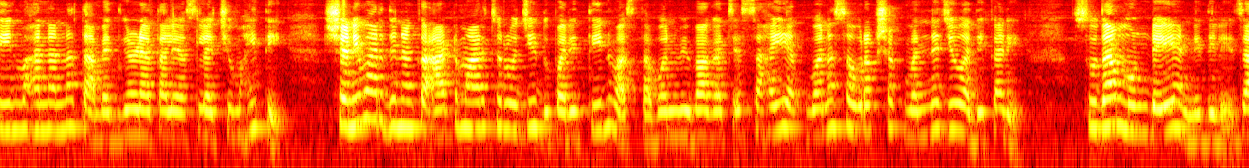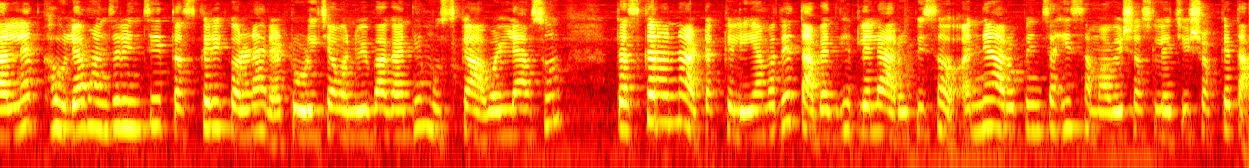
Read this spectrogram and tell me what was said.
तीन वाहनांना ताब्यात घेण्यात आले असल्याची माहिती शनिवार दिनांक आठ मार्च रोजी दुपारी तीन वाजता वन विभागाचे सहाय्यक वनसंरक्षक वन्यजीव अधिकारी सुधा मुंडे यांनी दिले. जालन्यात खवल्या मांजरींची तस्करी करणाऱ्या टोळीच्या वन विभागाने मुसक्या आवडल्या असून तस्करांना अटक केली. यामध्ये ताब्यात घेतलेल्या आरोपीसह अन्य आरोपींचाही समावेश असल्याची शक्यता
